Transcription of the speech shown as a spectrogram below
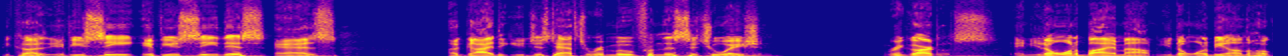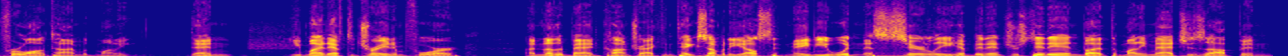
because if you see if you see this as a guy that you just have to remove from this situation regardless and you don't want to buy him out you don't want to be on the hook for a long time with money then you might have to trade him for another bad contract and take somebody else that maybe you wouldn't necessarily have been interested in, but the money matches up and,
